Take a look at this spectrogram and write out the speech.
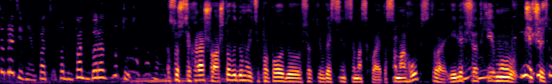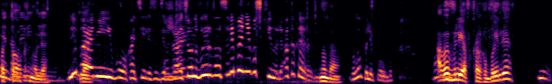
Ну, вот обрати внимание, под, под, под бород- вот тут. Слушайте, хорошо, а что вы думаете по поводу все-таки в гостинице Москва? Это самогубство или все-таки ему Нет, чуть-чуть что, подтолкнули? Либо Да. они его хотели задержать, он вырвался, либо они его скинули. А какая разница? Ну да. В лоб или по лбу? А вы в Левках были? Нет.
